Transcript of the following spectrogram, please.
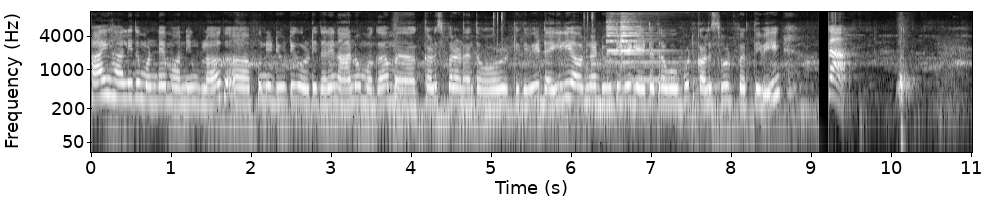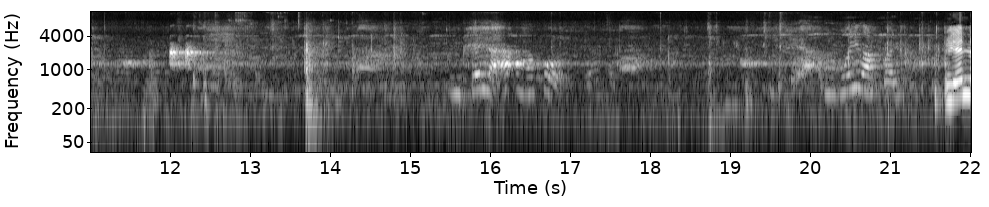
ಹಾಯ್ ಹಾಲಿದು ಮಂಡೇ ಮಾರ್ನಿಂಗ್ ವ್ಲಾಗ್ ಪುನಿ ಡ್ಯೂಟಿಗೆ ಹೊರಟಿದ್ದಾರೆ. ನಾನು, ಮಗ, ಮ, ಕಳಿಸ್ಬರೋಣ ಅಂತ ಹೊರಟಿದ್ದೀವಿ. ಡೈಲಿ ಅವ್ರನ್ನ ಡ್ಯೂಟಿಗೆ ಗೇಟ್ ಹತ್ರ ಹೋಗ್ಬಿಟ್ಟು ಕಳಿಸ್ಬಿಟ್ಟು ಬರ್ತೀವಿ. ಏನ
